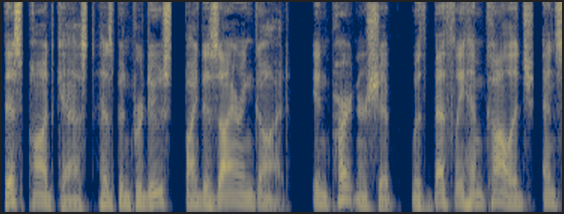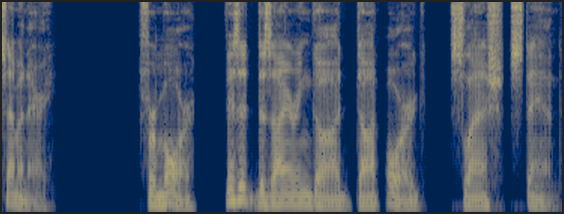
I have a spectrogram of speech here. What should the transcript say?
This podcast has been produced by Desiring God in partnership with Bethlehem College and Seminary. For more, visit desiringgod.org/stand.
